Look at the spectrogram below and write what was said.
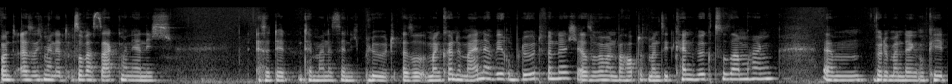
und also ich meine, sowas sagt man ja nicht also der, der Mann ist ja nicht blöd. Also man könnte meinen, er wäre blöd, finde ich. Also wenn man behauptet, man sieht keinen Wirkzusammenhang, ähm, würde man denken, okay,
